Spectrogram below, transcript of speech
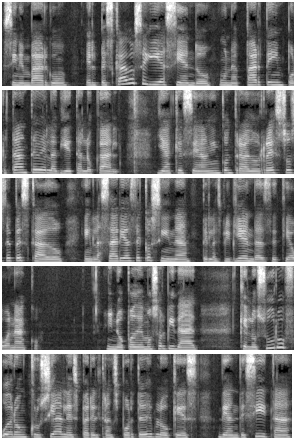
Sin embargo, el pescado seguía siendo una parte importante de la dieta local, ya que se han encontrado restos de pescado en las áreas de cocina de las viviendas de Tiahuanaco. Y no podemos olvidar que los Uru fueron cruciales para el transporte de bloques de andesita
